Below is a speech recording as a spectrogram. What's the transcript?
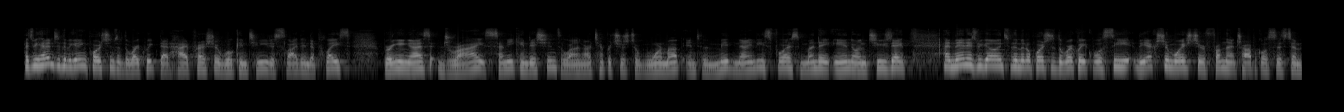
As we head into the beginning portions of the work week, that high pressure will continue to slide into place, bringing us dry, sunny conditions, allowing our temperatures to warm up into the mid 90s for us Monday and on Tuesday. And then as we go into the middle portions of the work week, we'll see the extra moisture from that tropical system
